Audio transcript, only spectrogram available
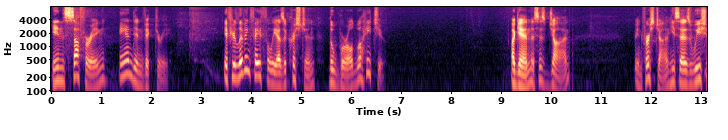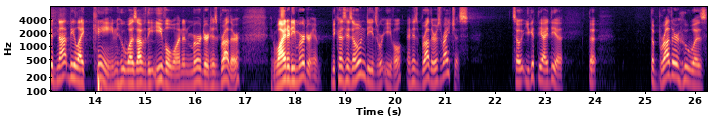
in suffering and in victory. If you're living faithfully as a Christian, the world will hate you. Again, this is John. In 1 John, he says, We should not be like Cain, who was of the evil one and murdered his brother. And why did he murder him? Because his own deeds were evil and his brother's righteous. So you get the idea. The, the brother who was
